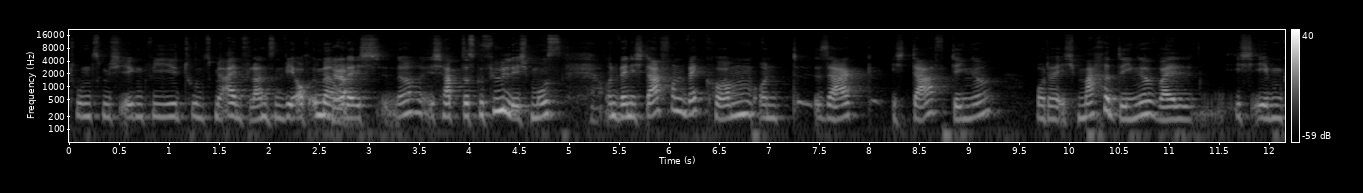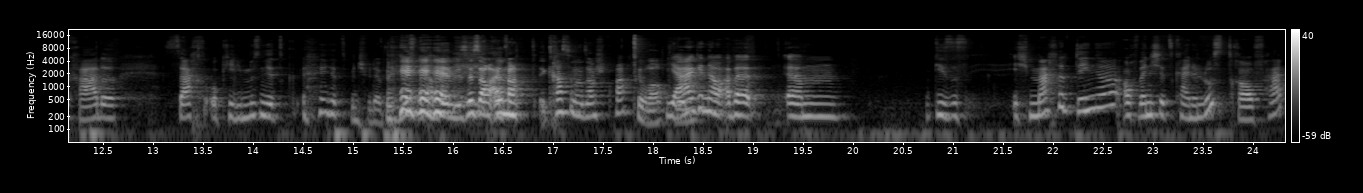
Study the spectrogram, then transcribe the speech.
tun es mich irgendwie, tun es mir einpflanzen, wie auch immer. Ja. Oder ich, ne, ich habe das Gefühl, ich muss. Ja. Und wenn ich davon wegkomme und sage, ich darf Dinge oder ich mache Dinge, weil ich eben gerade sage, okay, die müssen jetzt, jetzt bin ich wieder Das ist auch einfach krass in unserem Sprachgebrauch. Ja, genau, aber ähm, dieses ich mache Dinge, auch wenn ich jetzt keine Lust drauf habe,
